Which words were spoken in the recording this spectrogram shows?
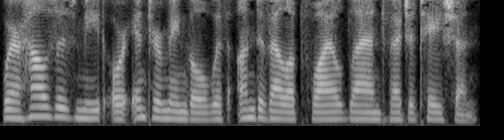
where houses meet or intermingle with undeveloped wildland vegetation.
